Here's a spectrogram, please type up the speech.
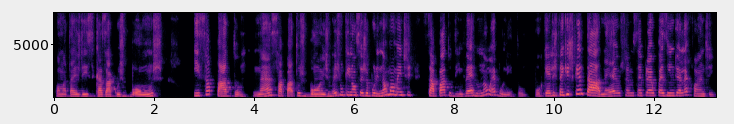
como a Thais disse, casacos bons e sapato, né? Sapatos bons, mesmo que não seja bonito. Normalmente sapato de inverno não é bonito, porque eles têm que esquentar, né? Eu chamo sempre é o pezinho de elefante.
